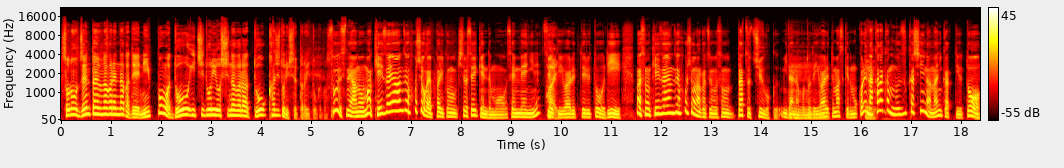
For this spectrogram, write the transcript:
その全体の流れの中で日本はどう位置取りをしながらどう舵取りしていったらいいと思います？そうですね。あのまあ経済安全保障がやっぱりこの岸田政権でも鮮明にね強く言われている通り、はい、まあその経済安全保障なんかというのその脱中国みたいなことで言われてますけども、これなかなか難しいのは何かっていうと、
